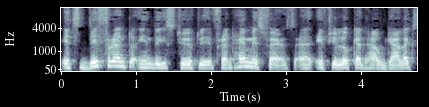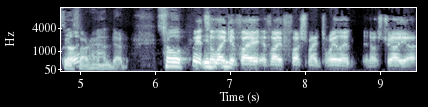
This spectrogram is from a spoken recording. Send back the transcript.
It's different in these two different hemispheres. Uh, if you look at how galaxies really? are handled, so wait, it, so like if I if I flush my toilet in Australia,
